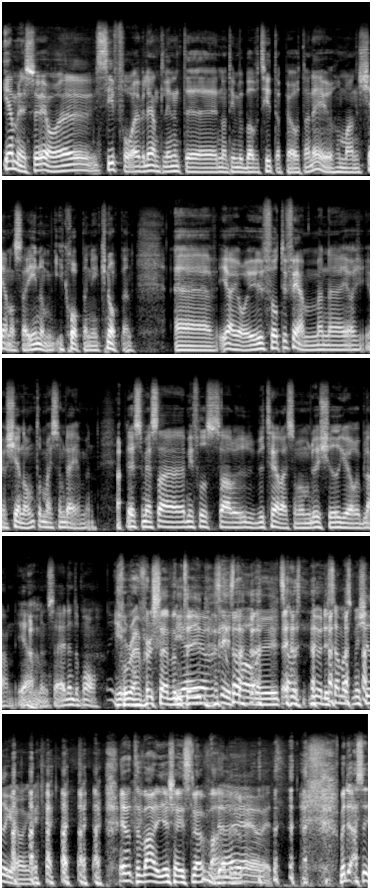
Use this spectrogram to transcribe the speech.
Ja, men så. Jag, eh, siffror är väl egentligen inte någonting vi behöver titta på, utan det är ju hur man känner sig inom, i kroppen, i knoppen. Eh, ja, jag är ju 45, men eh, jag, jag känner inte mig som det. Men det är som jag säger, min fru sa, du beter dig som om du är 20 år ibland. Ja, men så är det inte bra. Forever 17. Ja, ja precis. Då har du, tillsammans, du är tillsammans med en 20-åring. är det inte varje tjejs dröm? ja, ja, jag vet. Men det, alltså,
